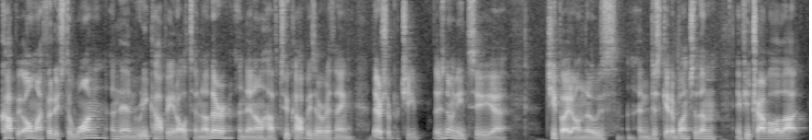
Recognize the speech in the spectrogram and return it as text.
copy all my footage to one and then recopy it all to another and then I'll have two copies of everything. They're super cheap. There's no need to uh, cheap out on those and just get a bunch of them. If you travel a lot,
